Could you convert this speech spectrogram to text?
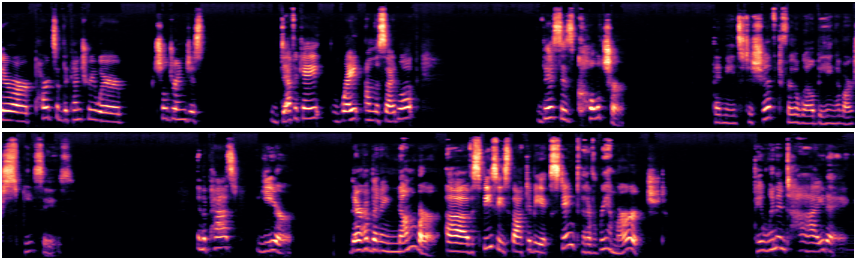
There are parts of the country where children just defecate right on the sidewalk this is culture that needs to shift for the well being of our species. In the past year, there have been a number of species thought to be extinct that have reemerged. They went into hiding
